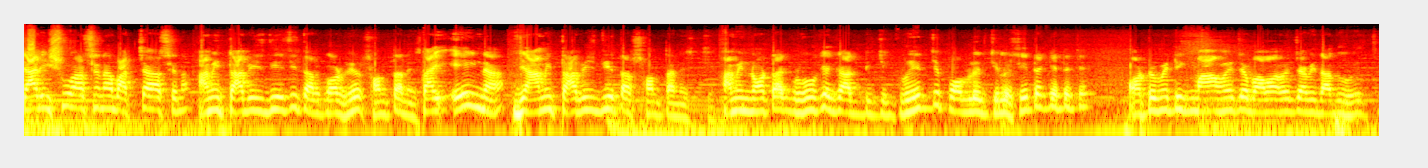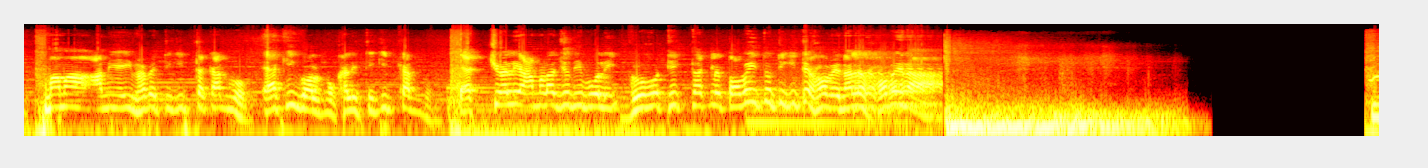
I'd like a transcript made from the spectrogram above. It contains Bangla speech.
যার ইস্যু আসে না, বাচ্চা আসে না, আমি তাবিজ দিয়েছি, তার গর্ভের সন্তান এসেছে। তাই এই না যে আমি তাবিজ দিয়ে তার সন্তান এসেছে। আমি নটা গ্রহকে গার্ড দিচ্ছি গ্রহের যে প্রবলেম ছিল, সেটা কেটেছে। অটোমেটিক মা হয়েছে, বাবা হয়েছে, আমি দাদু হয়েছি। মামা, আমি এইভাবে টিকিটটা কাটবো? একই গল্প, খালি টিকিট কাটবো? অ্যাকচুয়ালি আমরা যদি বলি, গ্রহ ঠিক থাকলে তবেই তো টিকিটে হবে, নাহলে হবে না।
